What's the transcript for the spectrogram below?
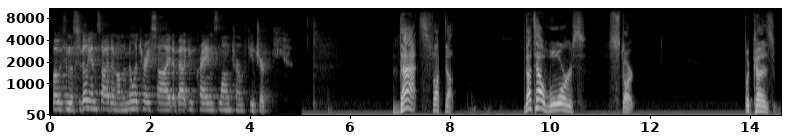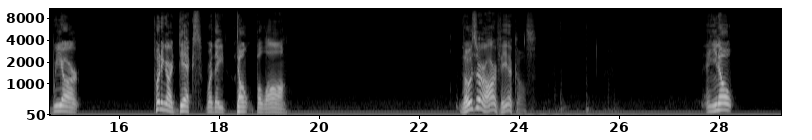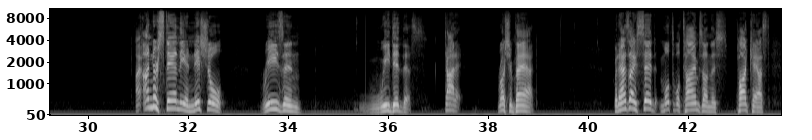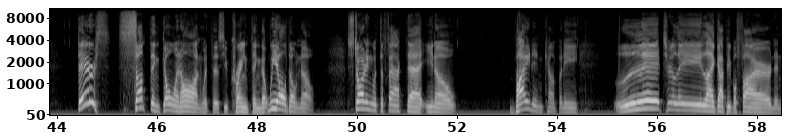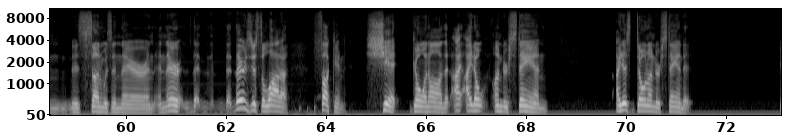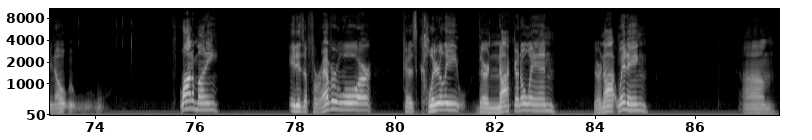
both in the civilian side and on the military side, about Ukraine's long term future. That's fucked up. That's how wars start because we are putting our dicks where they don't belong. Those are our vehicles. And you know, I understand the initial reason we did this. Got it. Russia bad. But as I said multiple times on this podcast, there's something going on with this Ukraine thing that we all don't know. Starting with the fact that, you know, Biden company literally like got people fired and his son was in there and and there th- th- there's just a lot of fucking shit going on that I I don't understand I just don't understand it you know a lot of money. It is a forever war because clearly they're not going to win. They're not winning. Um,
